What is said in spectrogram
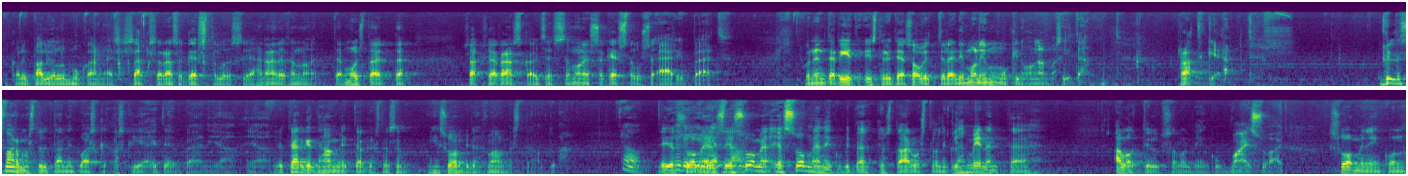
joka oli paljon ollut mukana näissä Saksan Ranska keskusteluissa. Ja hän aina sanoi, että muista, että Saksa ja Ranska itse asiassa monessa keskustelussa ääripäät. Kun ne niitä ristiriitoja sovittelee, niin moni muukin ongelma siitä ratkeaa kyllä tässä varmasti otetaan niin askel, askelia eteenpäin. Ja, ja nyt tärkeintä on miettiä oikeastaan se, mihin Suomi pitäisi valmistautua. Joo, ja jos Suomea, jos, jos Suomea, jos Suomea niin kuin pitää jostain arvostella, niin kyllähän meidän tämä aloittelussa on niin kuin vaisua. Suomi niin kuin,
